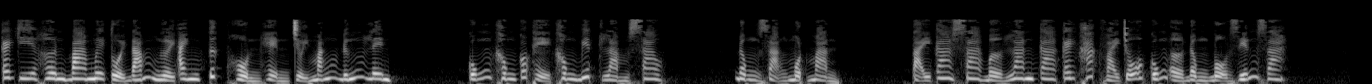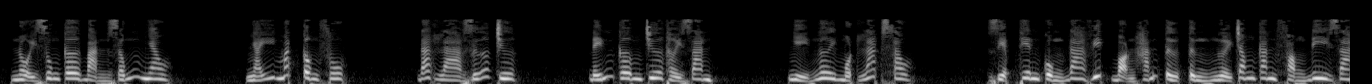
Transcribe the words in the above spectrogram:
cái kia hơn ba mươi tuổi đám người anh tức hổn hển chửi mắng đứng lên cũng không có thể không biết làm sao. đồng d ạ n g một màn. tại ca xa bờ lan ca cái khác vài chỗ cũng ở đồng bộ diễn ra. nội dung cơ bản giống nhau. nháy mắt công phu. đã là giữa trưa. đến cơm trưa thời gian. nghỉ ngơi một lát sau. Diệp Thiên cùng David bọn hắn từ từng người trong căn phòng đi ra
